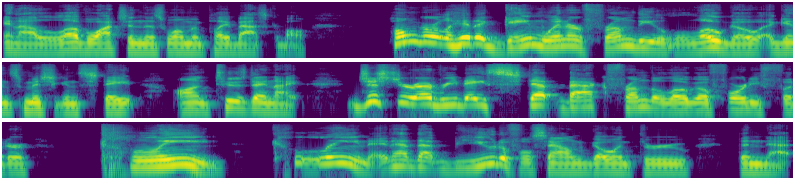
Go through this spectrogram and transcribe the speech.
and I love watching this woman play basketball. Homegirl hit a game winner from the logo against Michigan State on Tuesday night. Just your everyday step back from the logo 40 footer, clean, clean. It had that beautiful sound going through the net.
